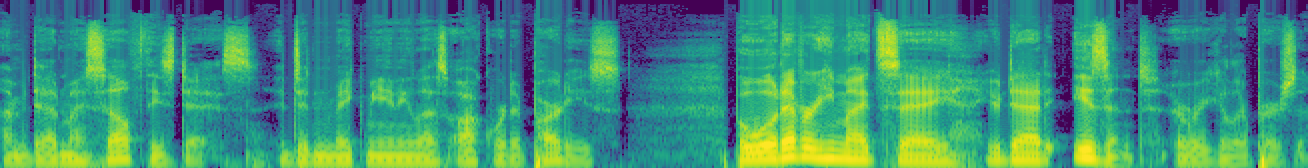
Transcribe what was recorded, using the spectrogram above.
I'm a dad myself these days. It didn't make me any less awkward at parties. But whatever he might say, your dad isn't a regular person.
